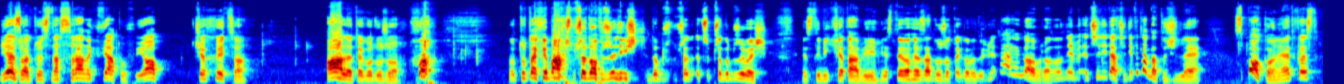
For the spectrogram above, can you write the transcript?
Jezu, ale tu jest nasrane kwiatów. Jo, cię chyca. Ale tego dużo. Ha! No tutaj chyba aż przedobrzyliście, dobrz, przed, czy przedobrzyłeś z tymi kwiatami. Jest trochę za dużo tego według mnie, no ale dobra, no nie, czyli inaczej, nie wygląda to źle. Spoko, nie? Tylko jest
